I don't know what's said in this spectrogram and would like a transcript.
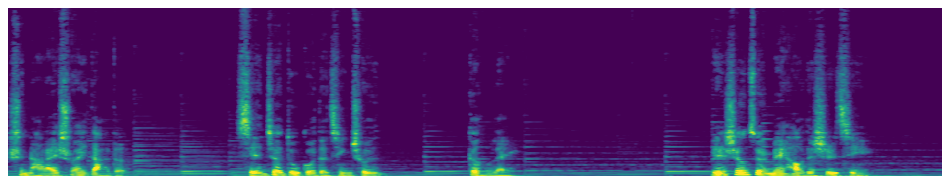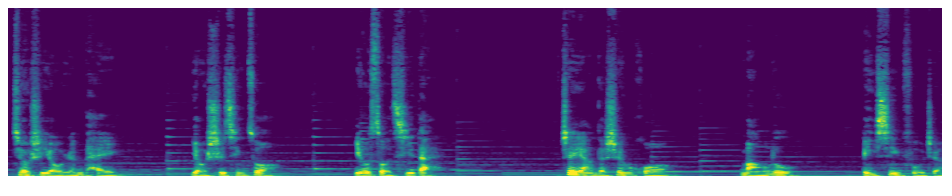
是拿来摔打的，闲着度过的青春更累。人生最美好的事情，就是有人陪，有事情做，有所期待。这样的生活，忙碌并幸福着。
